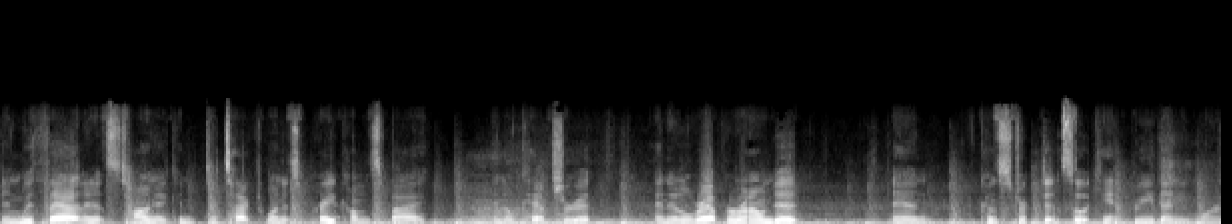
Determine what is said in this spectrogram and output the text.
and with that and its tongue, it can detect when its prey comes by, and it'll capture it, and it'll wrap around it and constrict it so it can't breathe anymore.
